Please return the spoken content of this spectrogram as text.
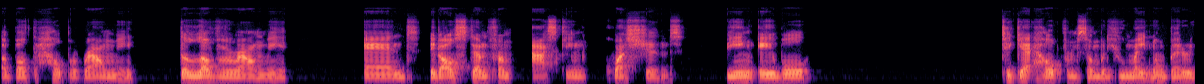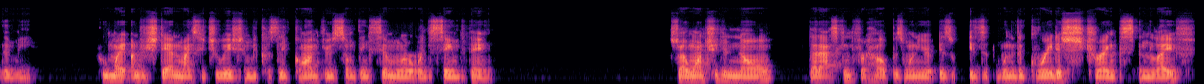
about the help around me, the love around me. And it all stemmed from asking questions, being able to get help from somebody who might know better than me, who might understand my situation because they've gone through something similar or the same thing. So I want you to know that asking for help is one of your is is one of the greatest strengths in life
